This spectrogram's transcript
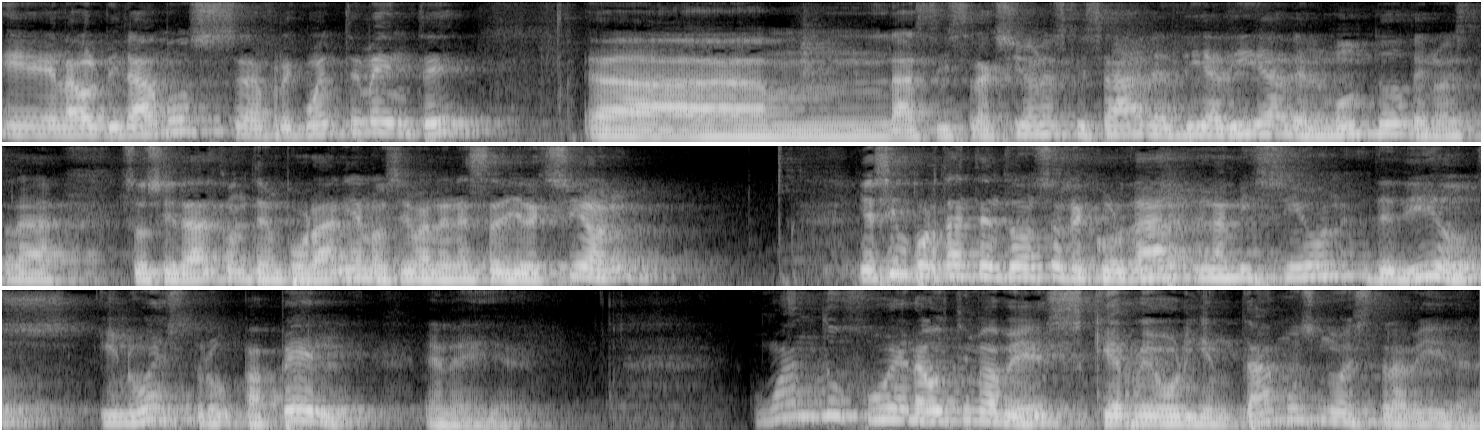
eh, la olvidamos frecuentemente, las distracciones quizá del día a día, del mundo, de nuestra sociedad contemporánea nos llevan en esa dirección. Y es importante entonces recordar la misión de Dios y nuestro papel en ella. ¿Cuándo fue la última vez que reorientamos nuestra vida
